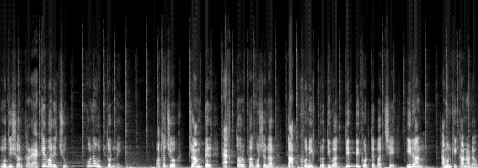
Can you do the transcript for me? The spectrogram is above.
মোদী সরকার একেবারে চুপ, কোনো উত্তর নেই। অথচ ট্রাম্পের একতরফা ঘোষণার তাৎক্ষণিক প্রতিবাদ দিব্যি করতে পারছে ইরান, এমনকি কানাডাও।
